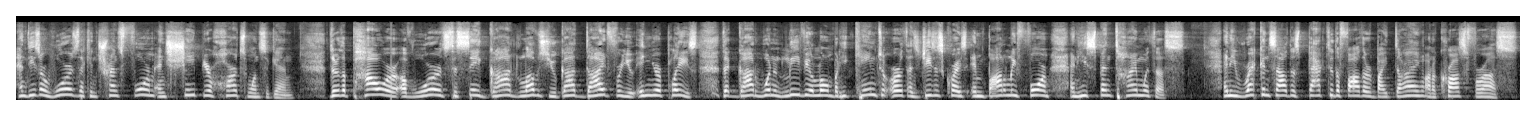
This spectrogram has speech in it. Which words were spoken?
And these are words that can transform and shape your hearts once again. They're the power of words to say, God loves you, God died for you in your place, that God wouldn't leave you alone, but He came to earth as Jesus Christ in bodily form and He spent time with us. And He reconciled us back to the Father by dying on a cross for us.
